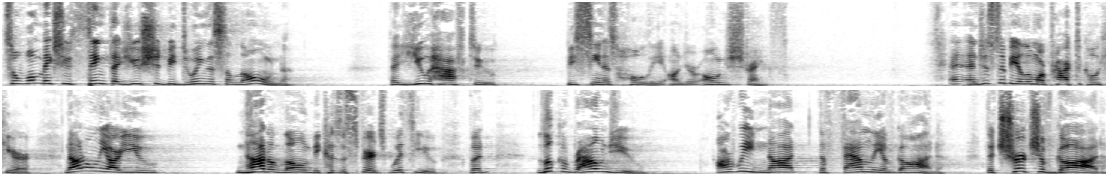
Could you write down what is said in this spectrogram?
So, what makes you think that you should be doing this alone? That you have to be seen as holy on your own strength. And, and just to be a little more practical here, not only are you not alone because the Spirit's with you, but look around you. Are we not the family of God, the church of God?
